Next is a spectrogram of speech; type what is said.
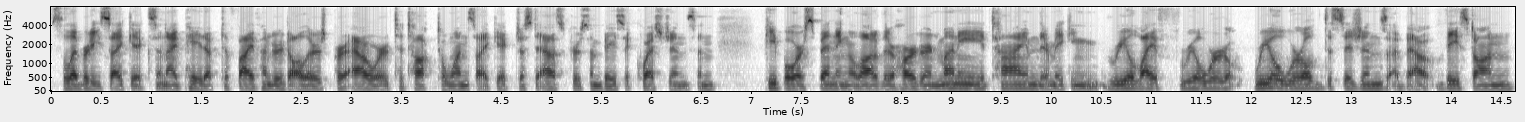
celebrity psychics, and I paid up to $500 per hour to talk to one psychic just to ask her some basic questions. And people are spending a lot of their hard-earned money, time. They're making real life, real world, real world decisions about based on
